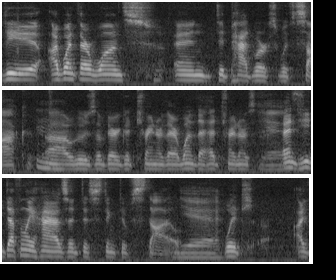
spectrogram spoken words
The I went there once and did pad works with Sock, Mm. uh, who's a very good trainer there, one of the head trainers, Yes. and he definitely has a distinctive style. Yeah. which I,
